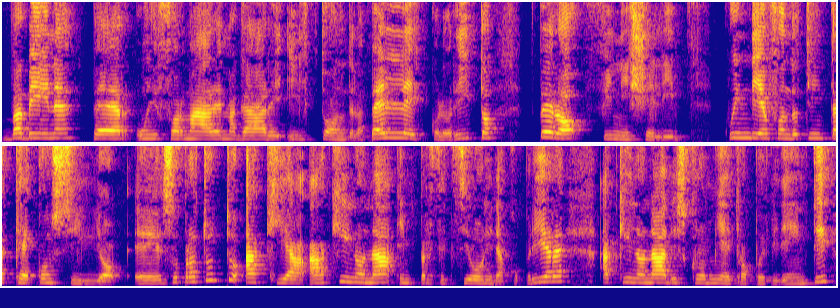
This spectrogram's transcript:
va bene per uniformare magari il tono della pelle, il colorito, però finisce lì quindi è un fondotinta che consiglio eh, soprattutto a chi, ha, a chi non ha imperfezioni da coprire, a chi non ha discromie troppo evidenti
